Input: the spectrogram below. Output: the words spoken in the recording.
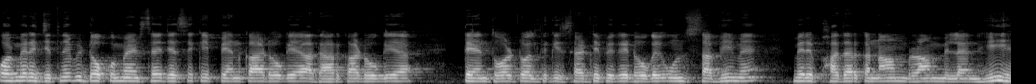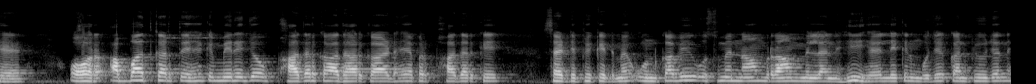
और मेरे जितने भी डॉक्यूमेंट्स हैं, जैसे कि पैन कार्ड हो गया, आधार कार्ड हो गया टेंथ और ट्वेल्थ की सर्टिफिकेट हो गई, उन सभी में मेरे फादर का नाम राम मिलन ही है। और अब बात करते हैं कि मेरे जो फादर का आधार कार्ड है या फिर फादर के सर्टिफिकेट में, उनका भी उसमें नाम राम मिलन ही है। लेकिन मुझे कन्फ्यूज़न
